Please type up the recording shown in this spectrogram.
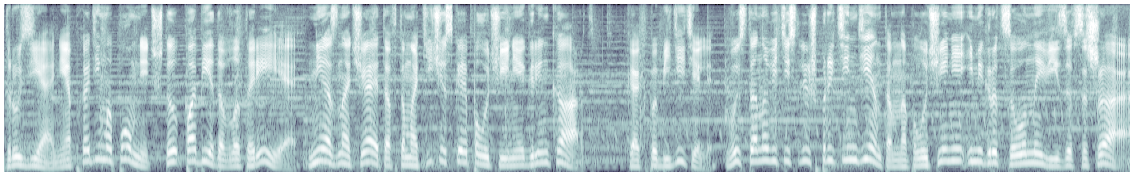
Друзья, необходимо помнить, что победа в лотерее не означает автоматическое получение грин-карт. Как победитель, вы становитесь лишь претендентом на получение иммиграционной визы в США.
